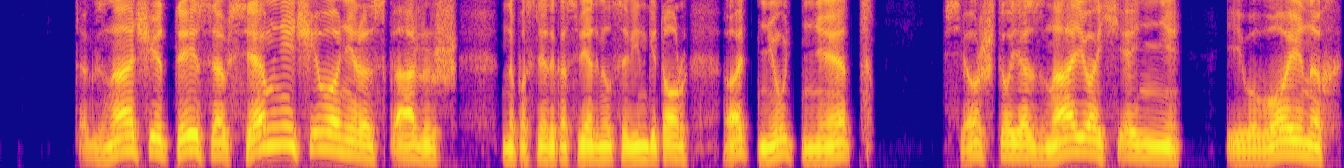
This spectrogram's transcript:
— Так значит, ты совсем ничего не расскажешь? — напоследок осведомился Вингитор. — Отнюдь нет. Все, что я знаю о Хенне и его воинах,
